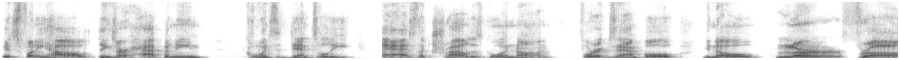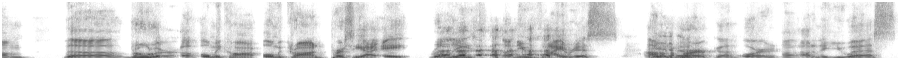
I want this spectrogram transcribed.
It's funny how things are happening coincidentally as the trial is going on. For example, you know, Lrrr from the ruler of Omicron, Omicron Persei 8 released a new virus out yeah. of America or uh, out of the US.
